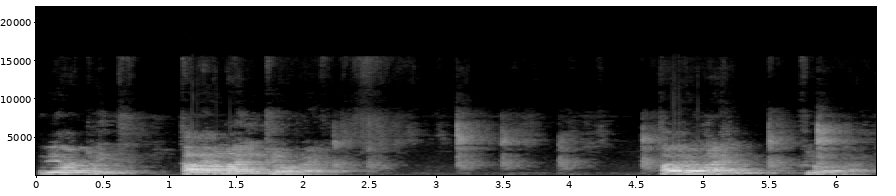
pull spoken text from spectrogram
react with thionyl chloride. Thionyl chloride.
